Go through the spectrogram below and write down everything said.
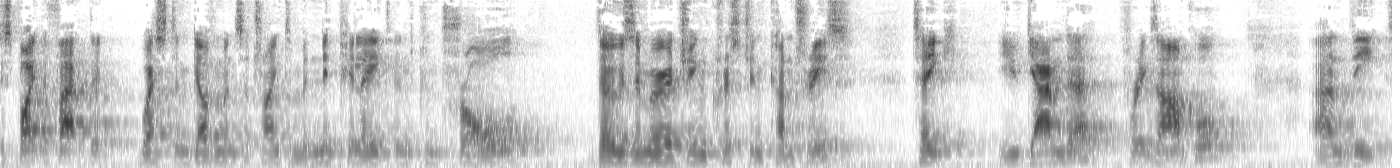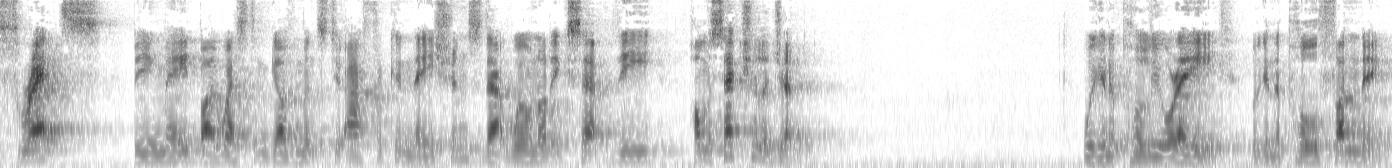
Despite the fact that Western governments are trying to manipulate and control those emerging Christian countries, take Uganda, for example, and the threats being made by Western governments to African nations that will not accept the homosexual agenda. We're going to pull your aid, we're going to pull funding,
